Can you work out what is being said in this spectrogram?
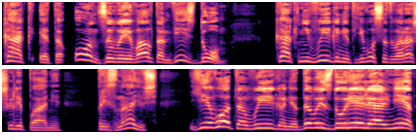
«Как это он завоевал там весь дом? Как не выгонит его со двора шелепами? Признаюсь, Его-то выгонят, да вы сдурели, аль нет?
